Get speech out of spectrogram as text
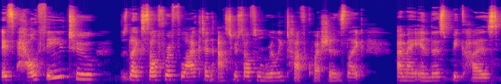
it's healthy to like self reflect and ask yourself some really tough questions like, am I in this because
